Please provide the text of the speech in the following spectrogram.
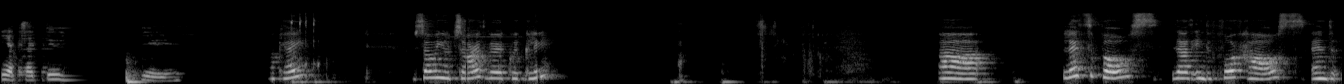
Yes, I do hear you. Okay. Showing your chart very quickly. Uh, let's suppose that in the fourth house, and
